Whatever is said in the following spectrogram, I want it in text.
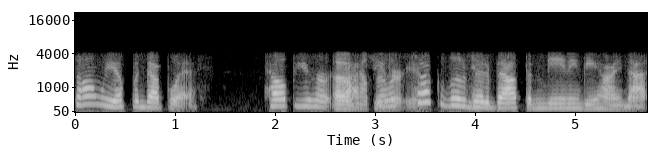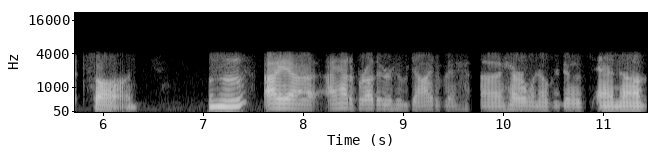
song we opened up with help you hurt Oh, faster Help You let's Hurt You. talk a little Yeah. bit about the meaning behind that song mhm I uh I had a brother who died of a uh, heroin overdose, and um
